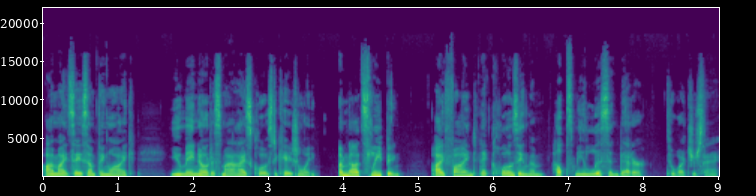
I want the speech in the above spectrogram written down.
I might say something like, You may notice my eyes closed occasionally. I'm not sleeping. I find that closing them helps me listen better to what you're saying.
